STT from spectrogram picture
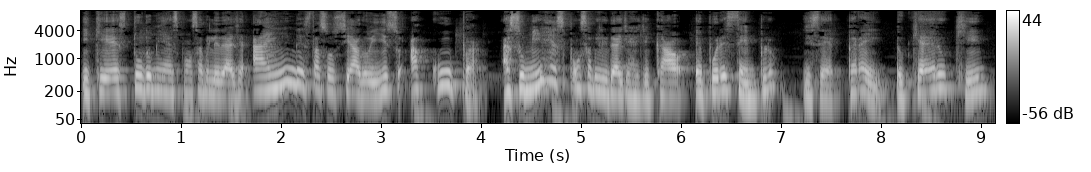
e que é tudo minha responsabilidade. Ainda está associado isso à culpa. Assumir responsabilidade radical é, por exemplo, dizer: peraí, eu quero que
